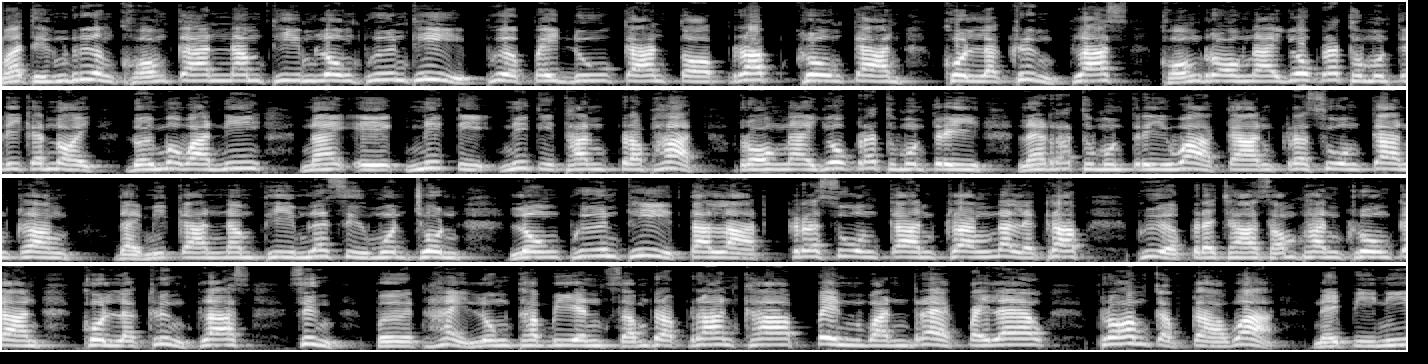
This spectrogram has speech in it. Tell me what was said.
มาถึงเรื่องของการนำทีมลงพื้นที่เพื่อไปดูการตอบรับโครงการคนละครึ่ง plus ของรองนายกรัฐมนตรีกันหน่อย โดยเมื่อวานนี้นายเอกนิตินิติทันประพาสรองนายกรัฐมนตรี และรัฐมนตรีว่าการกระทรวงการคลัง ได้มีการนำทีมและสื่อมวลชน ลงพื้นที่ตลาดกระทรวงการคลังนั่นแหละครับ เพื่อประชาสัมพันธ์โครงการคนละครึ่ง plus ซึ่งเปิดให้ลงทะเบียนสำหรับร้านค้าเป็นวันแรกไปแล้ว พร้อมกับกล่าวว่าในปีนี้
